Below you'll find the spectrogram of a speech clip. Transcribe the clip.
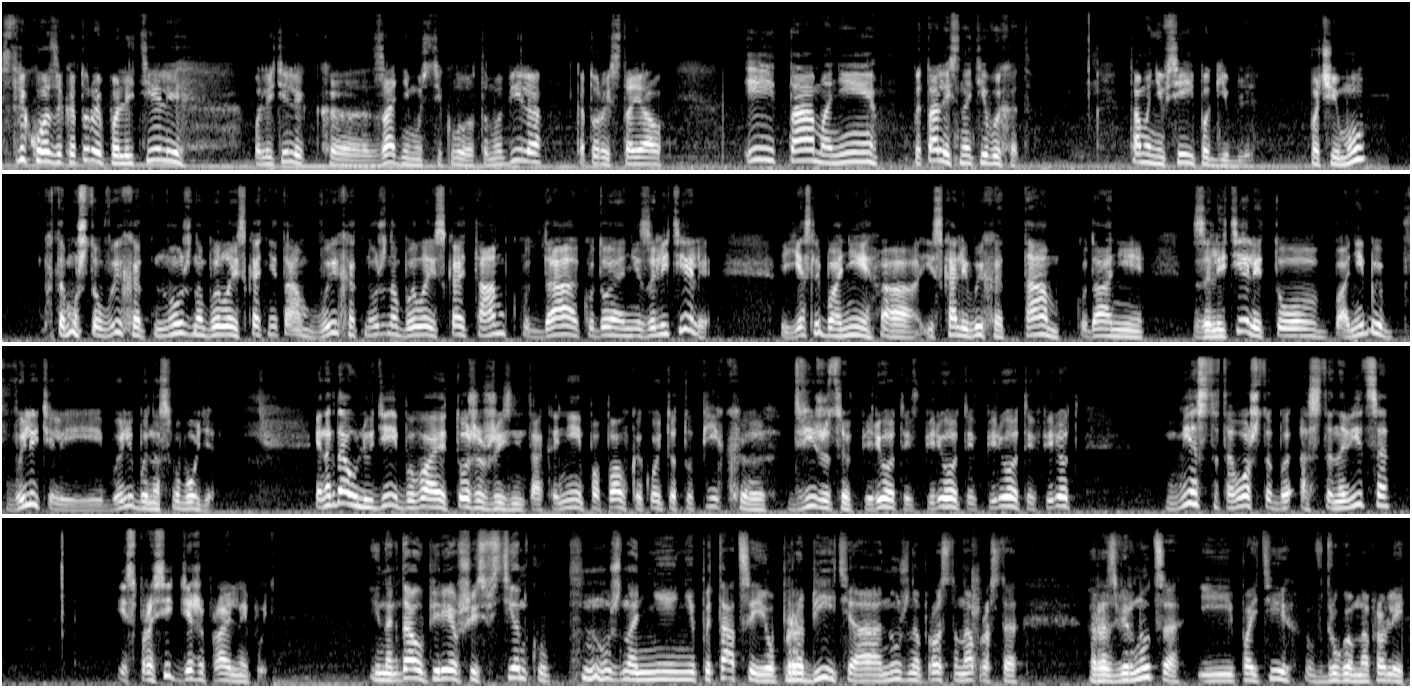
стрекозы, которые полетели, полетели к заднему стеклу автомобиля, который стоял. И там они пытались найти выход. Там они все и погибли. Почему? Потому что выход нужно было искать не там. Выход нужно было искать там, куда, куда они залетели. Если бы они а, искали выход там, куда они залетели, то они бы вылетели и были бы на свободе. Иногда у людей бывает тоже в жизни так. Они, попав в какой-то тупик, э, движутся вперед и вперед и вперед и вперед, вместо того, чтобы остановиться и спросить, где же правильный путь. Иногда, уперевшись в стенку, нужно не, не пытаться ее пробить, а нужно просто-напросто развернуться и пойти в другом направлении.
